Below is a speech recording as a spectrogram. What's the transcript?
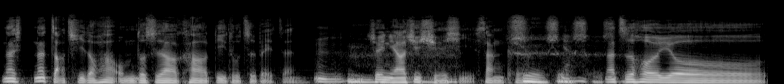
那那早期的话，我们都是要靠地图指北针，嗯。嗯，所以你要去学习上课，是是是。那之后又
